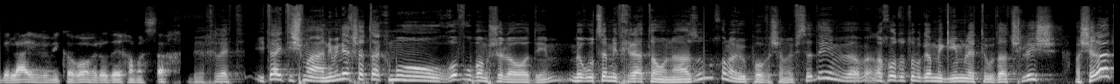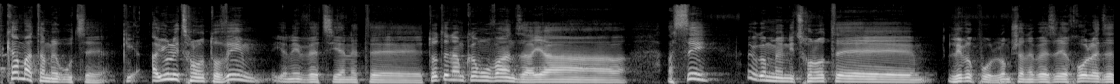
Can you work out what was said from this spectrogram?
ב live ומקרוב ולא דרך המסך. בהחלט. איתי, תשמע, אני מניח שאתה כמו רוב רובם של האוהדים, מרוצה מתחילת העונה הזו, נכון, היו פה ושם הפסדים, אבל אנחנו אותו גם מגיעים לתעודת שליש. השאלה עד כמה אתה מרוצה, כי היו ניצחונות טובים, יניב ציין את uh, טוטנאם כמובן, זה היה השיא. היו גם ניצחונות uh, ליברפול, לא משנה באיזה יכולת, זה,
